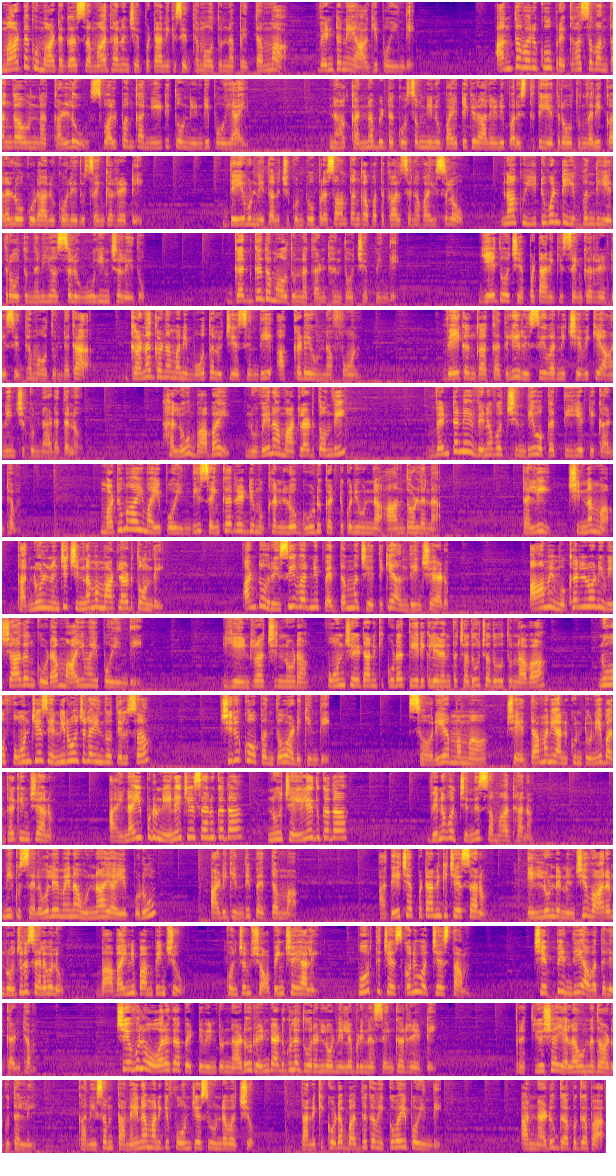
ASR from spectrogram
మాటకు మాటగా సమాధానం చెప్పటానికి సిద్ధమవుతున్న పెద్దమ్మ వెంటనే ఆగిపోయింది. అంతవరకు ప్రకాశవంతంగా ఉన్న కళ్ళు స్వల్పంగా నీటితో నిండిపోయాయి. నా కన్న బిడ్డ కోసం నేను బయటికి రాలేని పరిస్థితి ఎదురవుతుందని కలలో కూడా అనుకోలేదు శంకర్ రెడ్డి దేవుణ్ణి తలుచుకుంటూ ప్రశాంతంగా బతకాల్సిన వయసులో నాకు ఇటువంటి ఇబ్బంది ఎదురవుతుందని అస్సలు ఊహించలేదు. గద్గదమవుతున్న కంఠంతో చెప్పింది. ఏదో చెప్పటానికి శంకర్ రెడ్డి సిద్ధమవుతుండగా గణగణమని మోతలు చేసింది అక్కడే ఉన్న ఫోన్. వేగంగా కదిలి రిసీవర్ని చెవికి ఆనించుకున్నాడతను. హలో బాబాయ్ నువ్వేనా మాట్లాడుతోంది? వెంటనే వినవచ్చింది ఒక తీయటి కంఠం. మటుమాయమైపోయింది శంకర్రెడ్డి ముఖంలో గూడు కట్టుకుని ఉన్న ఆందోళన. తల్లి చిన్నమ్మ కర్నూలు నుంచి చిన్నమ్మ మాట్లాడుతోంది. అంటూ రిసీవర్ని పెద్దమ్మ చేతికి అందించాడు. ఆమె ముఖంలోని విషాదం కూడా మాయమైపోయింది. ఏంట్రా చిన్నోడా ఫోన్ చేయటానికి కూడా తీరికలేనంత చదువు చదువుతున్నావా? నువ్వు ఫోన్ చేసి ఎన్ని రోజులైందో తెలుసా? చిరుకోపంతో అడిగింది. సారీ అమ్మమ్మ చేద్దామని అనుకుంటూనే బద్దకించాను. అయినా ఇప్పుడు నేనే చేశాను కదా నువ్వు చేయలేదు కదా? వినవచ్చింది సమాధానం. నీకు సెలవులేమైనా ఉన్నాయా ఇప్పుడు? అడిగింది పెద్దమ్మ. అదే చెప్పటానికి చేశాను. ఎల్లుండి నుంచి వారం రోజులు సెలవులు. బాబాయిని పంపించు. కొంచెం షాపింగ్ చేయాలి. పూర్తి చేసుకొని వచ్చేస్తాం. చెప్పింది అవతలి కంఠం. చెవులు ఓరగా పెట్టి వింటున్నాడు రెండడుగుల దూరంలో నిలబడిన శంకర్ రెడ్డి. ప్రత్యూష ఎలా ఉన్నదో అడుగు తల్లి. కనీసం తనైనా మనకి ఫోన్ చేసి ఉండవచ్చు. తనకి కూడా బద్ధకం ఎక్కువైపోయింది. అన్నాడు గబగబా.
